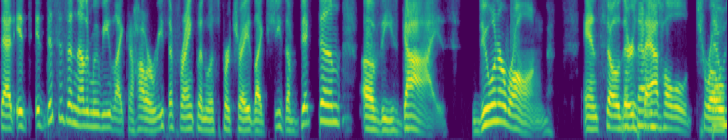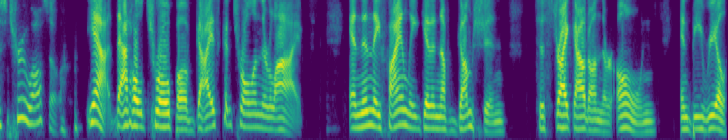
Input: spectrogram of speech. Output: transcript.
that it, it this is another movie like how aretha franklin was portrayed like she's a victim of these guys doing her wrong and so there's that that, was- whole trope. That was true also. yeah, that whole trope of guys controlling their lives. And then they finally get enough gumption to strike out on their own and be real.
